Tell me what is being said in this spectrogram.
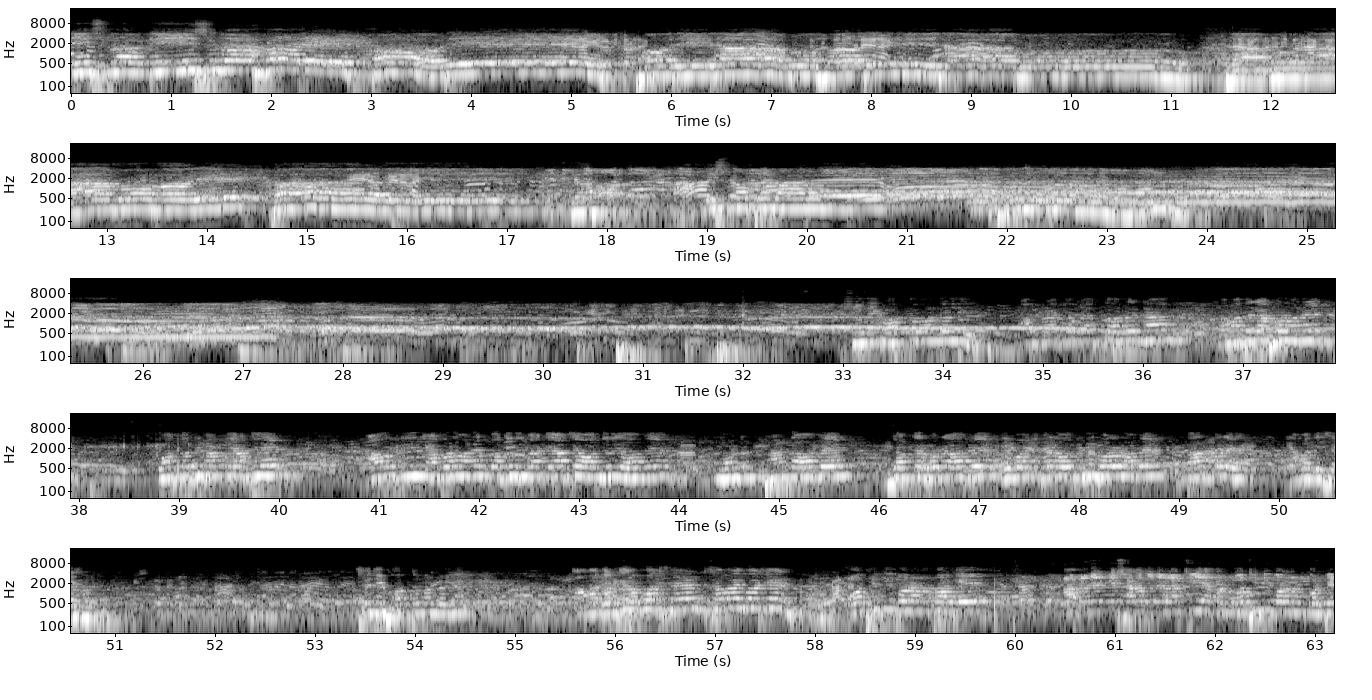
কৃষ্ণ কৃষ্ণ হরে হরে। হরে রাম হরে রাম। রাম রাম হরে হরে। কৃষ্ণ প্রেমানন্দে শুধু ভক্তমন্ডলী আপনারা কেউ ব্যস্ত হবেন না। আমাদের এখন অনেক পদ্ধতি বাকি আছে। আহুতি এখনও অনেক পদ্ধতি বাকি আছে। অঞ্জলি হবে ঠান্ডা হবে যজ্ঞের ফোটা হবে এবং এখানে অতিথি বরণ হবে। তারপরে আমাদের শেষ হবে। শুধু ভক্তমন্ডলী আমাদের বসেন সবাই বসেন। অতিথি বরণ পর্বে এখন অতিথিবরণ করবে।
